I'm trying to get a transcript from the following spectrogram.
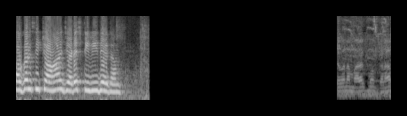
અગરસિંહ ચૌહાણ જેડેશ ટીવી દહેગામ જવાના માર્ગમાં ઘણા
